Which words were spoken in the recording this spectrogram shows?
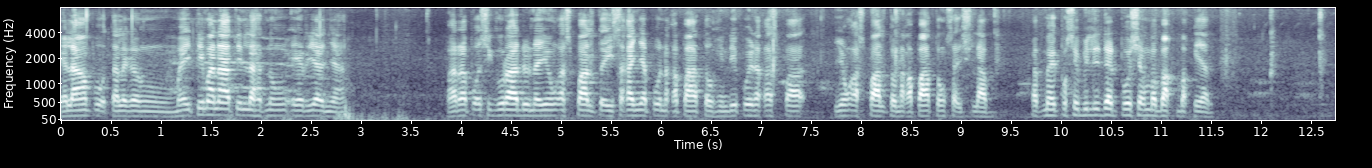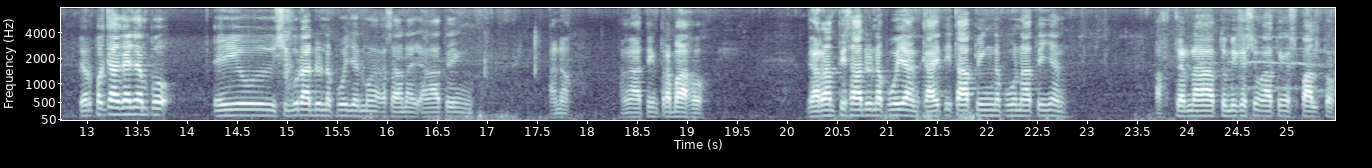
Kailangan po talagang maitiman natin lahat ng area niya para po sigurado na yung asfalto ay sa kanya po nakapatong, hindi po yung, nakaspa, yung asfalto nakapatong sa slab. At may posibilidad po siyang mabakbak yan. Pero pagka ganyan po, eh sigurado na po yan mga kasanay ang ating ano, ang ating trabaho. Garantisado na po yan kahit itaping na po natin yan. After na tumigas yung ating asfalto.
